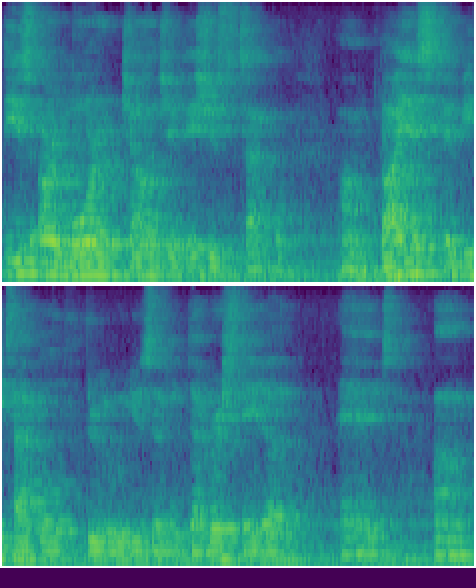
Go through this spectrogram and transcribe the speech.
these are more challenging issues to tackle. Um, bias can be tackled through using diverse data and um,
